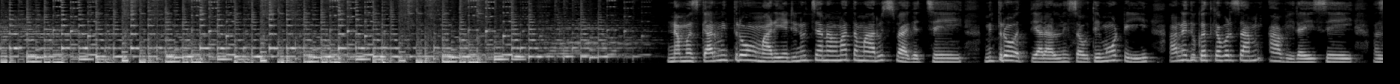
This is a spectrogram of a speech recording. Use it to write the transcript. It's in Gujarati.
Thank you. નમસ્કાર મિત્રો, મારી એટીનું ચેનલમાં તમારું સ્વાગત છે. મિત્રો, અત્યારે હાલની સૌથી મોટી અને દુઃખદ ખબર સામે આવી રહી છે.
